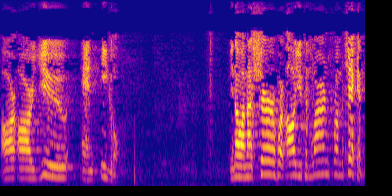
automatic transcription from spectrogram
or are you an eagle? You know, I'm not sure what all you can learn from a chicken.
